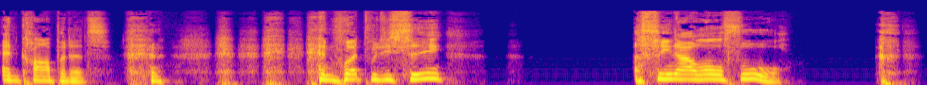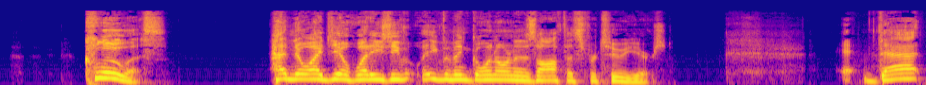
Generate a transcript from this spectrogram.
and competence. and what would you see? A senile old fool. clueless, had no idea what he's even, even been going on in his office for two years. That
